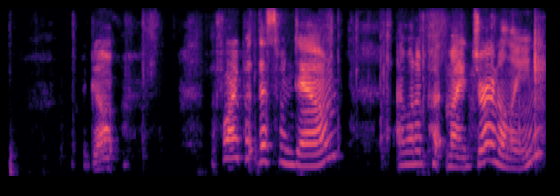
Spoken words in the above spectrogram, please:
There we go. Before I put this one down, I want to put my journaling.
